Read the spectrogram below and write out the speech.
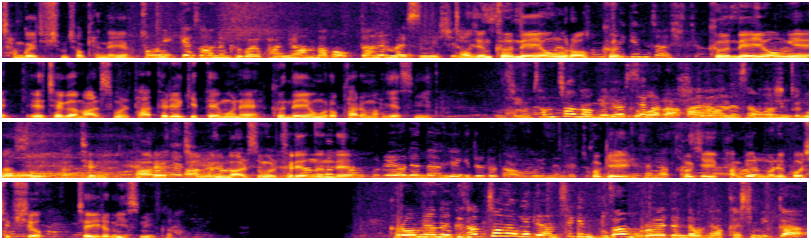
참고해 주시면 좋겠네요. 총리께서는 그걸 관여한 바가 없다는 말씀이신데 자전 그 내용으로 그. 그 내용에 제가 말씀을 다 드렸기 때문에 그 내용으로 가름하겠습니다. 지금 3천억의 혈세가 나가야 하는 상황이고 제, 충분히 말씀을 드렸는데 청구를 해야 된다는 얘기들도 나오고 있는데 좀 거기 어떻게 생각하시나요? 거기 판결문에 보십시오. 제 이름이 있습니까? 그러면은 그 3천억에 대한 책임 누가 물어야 된다고 생각하십니까?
